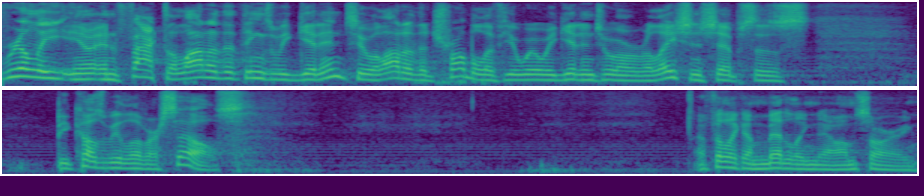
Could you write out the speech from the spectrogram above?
really, you know, in fact, a lot of the things we get into, a lot of the trouble, if you will, we get into our relationships is because we love ourselves. I feel like I'm meddling now, I'm sorry.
